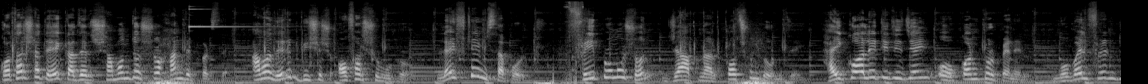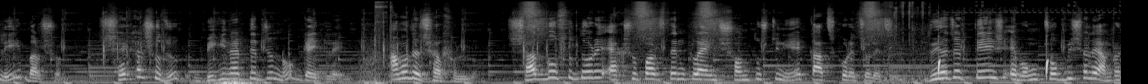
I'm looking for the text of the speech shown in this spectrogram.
কথার সাথে কাজের সামঞ্জস্য হান্ড্রেড পার্সেন্ট। আমাদের বিশেষ অফার সমূহ life time support. Free promotion যা আপনার পছন্দ অনুযায়ী। হাই কোয়ালিটি ডিজাইন ও control panel. Mobile friendly version. শেখার সুযোগ বিগিনারদের জন্য গাইডলাইন আমাদের সাফল্য। সাত বছর ধরে একশো পার্সেন্ট ক্লায়েন্ট সন্তুষ্টি নিয়ে কাজ করে চলেছি। দুই হাজার তেইশ এবং চব্বিশ সালে আমরা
